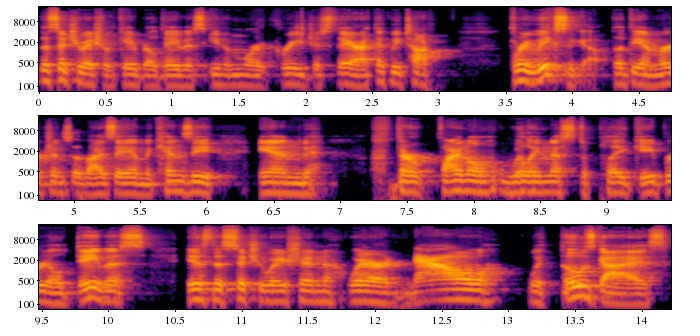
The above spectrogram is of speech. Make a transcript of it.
the situation with Gabriel Davis, even more egregious there. I think we talked three weeks ago that the emergence of Isaiah McKenzie and their final willingness to play Gabriel Davis is the situation where now with those guys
